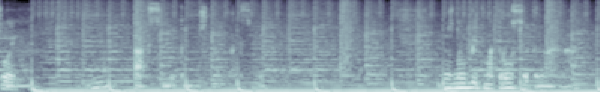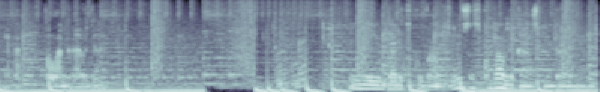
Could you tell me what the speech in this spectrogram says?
Стой. Ну, так себе, конечно, так себе. Нужно убить матроса, это наверное, я так полагаю, да? Или ударить кубал. Лучше с кубалда, конечно, ударить будет.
